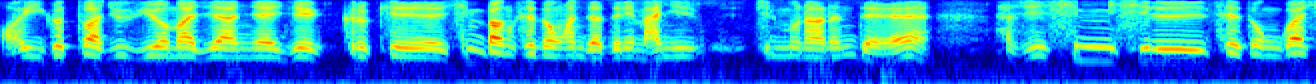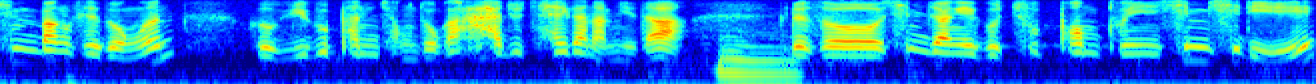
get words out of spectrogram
어, 이것도 아주 위험하지 않냐 이제 그렇게 심방세동 환자들이 많이 질문하는데 사실 심실세동과 심방세동은 그 위급한 정도가 아주 차이가 납니다. 음. 그래서 심장의 그 주펌프인 심실이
